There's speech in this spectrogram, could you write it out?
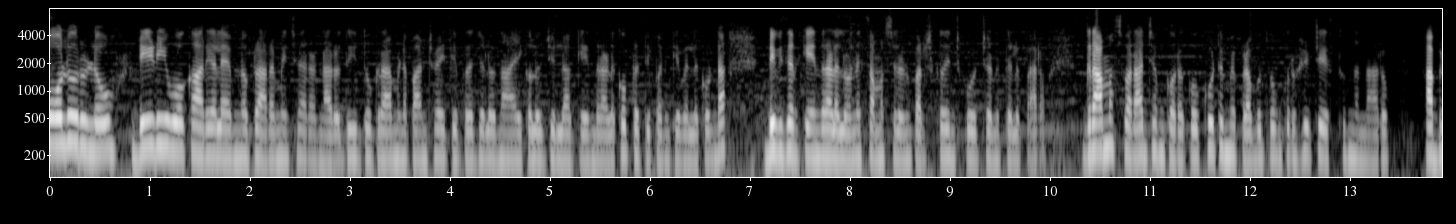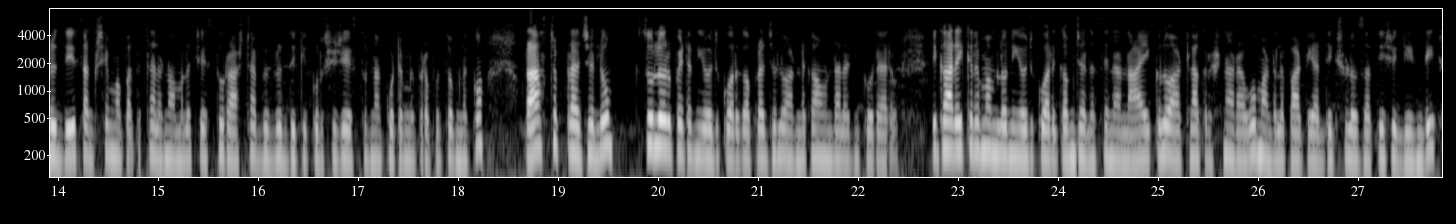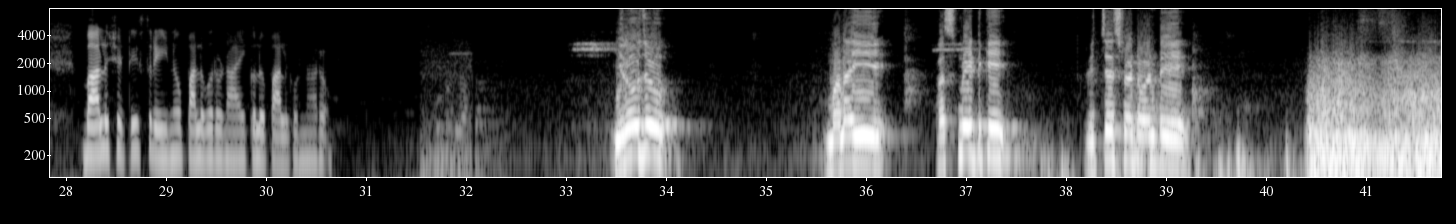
పోలూరులో డీడీఓ కార్యాలయంను ప్రారంభించారన్నారు. దీంతో గ్రామీణ పంచాయతీ ప్రజలు నాయకులు జిల్లా కేంద్రాలకు ప్రతి పనికి వెళ్ళకుండా డివిజన్ కేంద్రాలలోనే సమస్యలను పరిష్కరించుకోవచ్చని తెలిపారు. గ్రామ స్వరాజ్యం కొరకు కూటమి ప్రభుత్వం కృషి చేస్తుందన్నారు. అభివృద్ధి సంక్షేమ పథకాలను అమలు చేస్తూ రాష్ట్ర అభివృద్ధికి కృషి చేస్తున్న కూటమి ప్రభుత్వంకు రాష్ట్ర ప్రజలు సూలూరుపేట నియోజకవర్గ ప్రజలు అండగా ఉండాలని కోరారు. ఈ కార్యక్రమంలో నియోజకవర్గం జనసేన నాయకులు అట్లా కృష్ణారావు మండల పార్టీ అధ్యక్షులు సతీష్ గిండి బాలుశెట్టి శ్రీను పలువురు నాయకులు పాల్గొన్నారు. ఈరోజు మన ఈ ప్రెస్ మీట్కి విచ్చేసినటువంటి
